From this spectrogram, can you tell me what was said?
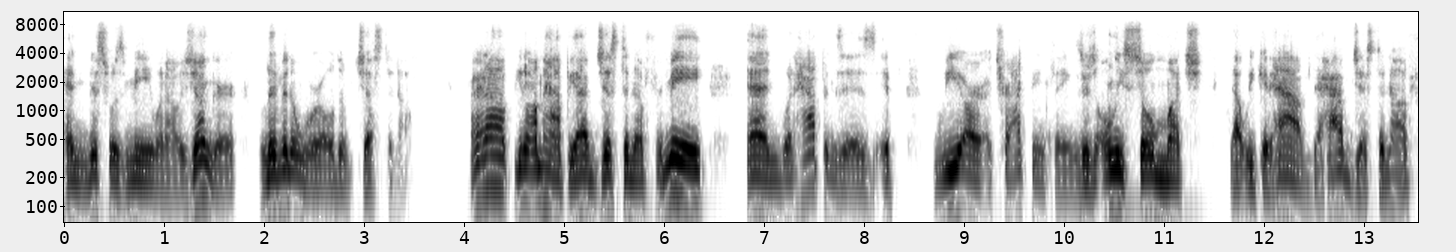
and this was me when I was younger, live in a world of just enough right up, you know, I'm happy. I have just enough for me. And what happens is if we are attracting things, there's only so much that we could have to have just enough.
